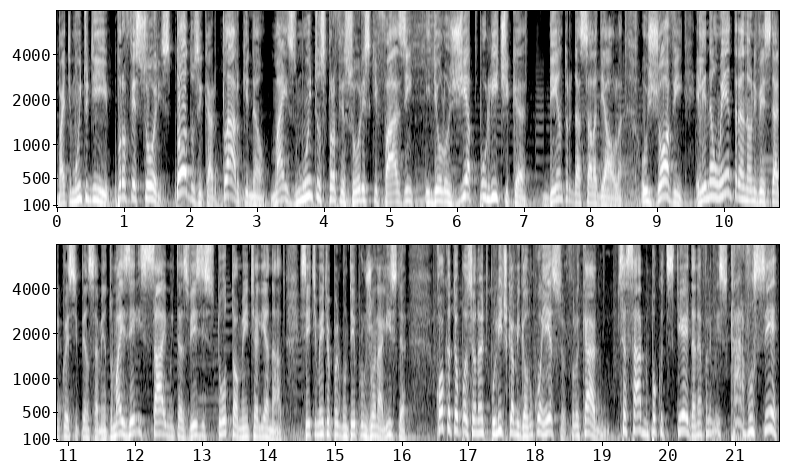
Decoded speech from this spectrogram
Parte muito de professores. Todos, Ricardo? Claro que não. Mas muitos professores que fazem ideologia política dentro da sala de aula. O jovem, ele não entra na universidade com esse pensamento, mas ele sai muitas vezes totalmente alienado. Recentemente eu perguntei para um jornalista qual que é o teu posicionamento político, amigão? Não conheço. Falou, cara, você sabe um pouco de esquerda, né? Falei, mas cara, você?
